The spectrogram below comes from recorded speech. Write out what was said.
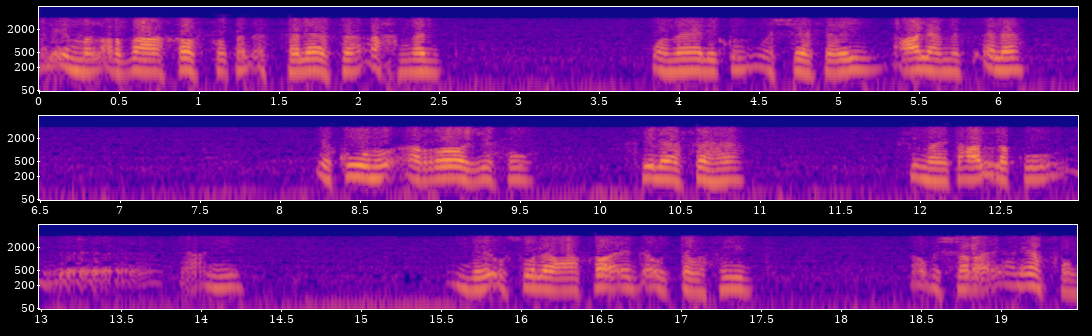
الإمة الأربعة خاصة الثلاثة أحمد ومالك والشافعي على مسألة يكون الراجح خلافها فيما يتعلق يعني بأصول العقائد أو التوحيد أو بالشرع يعني يصعب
